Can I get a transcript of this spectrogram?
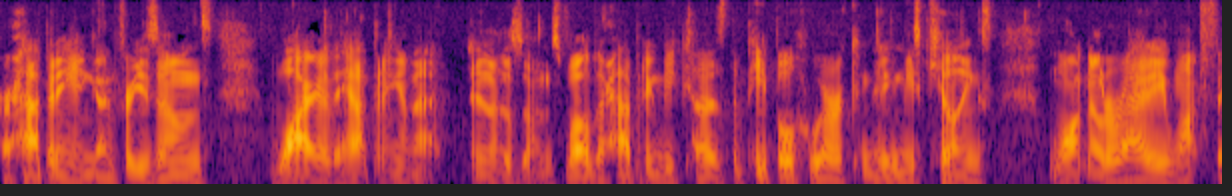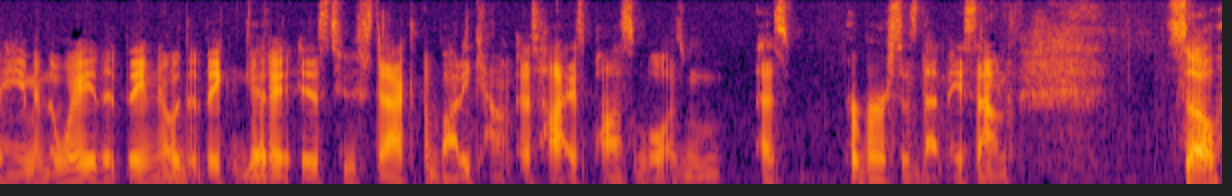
are happening in gun-free zones, why are they happening in that in those zones? Well, they're happening because the people who are committing these killings want notoriety, want fame, and the way that they know that they can get it is to stack the body count as high as possible, as as perverse as that may sound. So,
